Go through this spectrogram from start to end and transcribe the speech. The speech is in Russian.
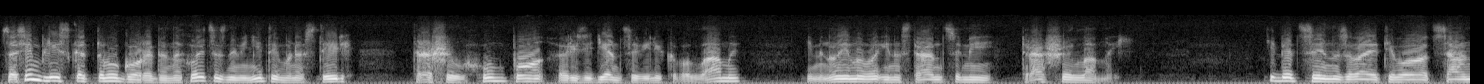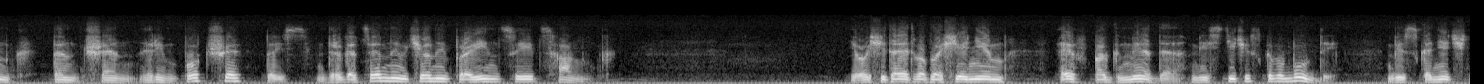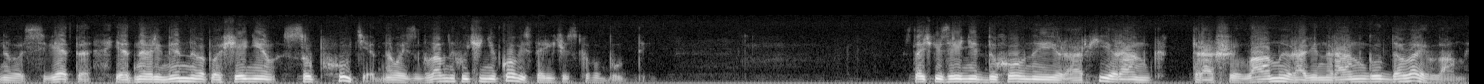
Совсем близко от того города находится знаменитый монастырь Трашилхумпо, резиденция великого ламы, именуемого иностранцами Траши-ламой. Тибетцы называют его Цанг Пенчен Римпотше, то есть драгоценный ученый провинции Цанг. Его считают воплощением Эвпагмеда, мистического Будды, бесконечного света и одновременно воплощением Субхути, одного из главных учеников исторического Будды. С точки зрения духовной иерархии ранг Траши-ламы равен рангу Далай-ламы.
